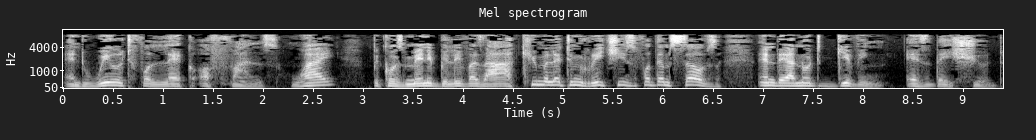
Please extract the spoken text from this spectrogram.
and wilt for lack of funds. Why? Because many believers are accumulating riches for themselves and they are not giving as they should.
